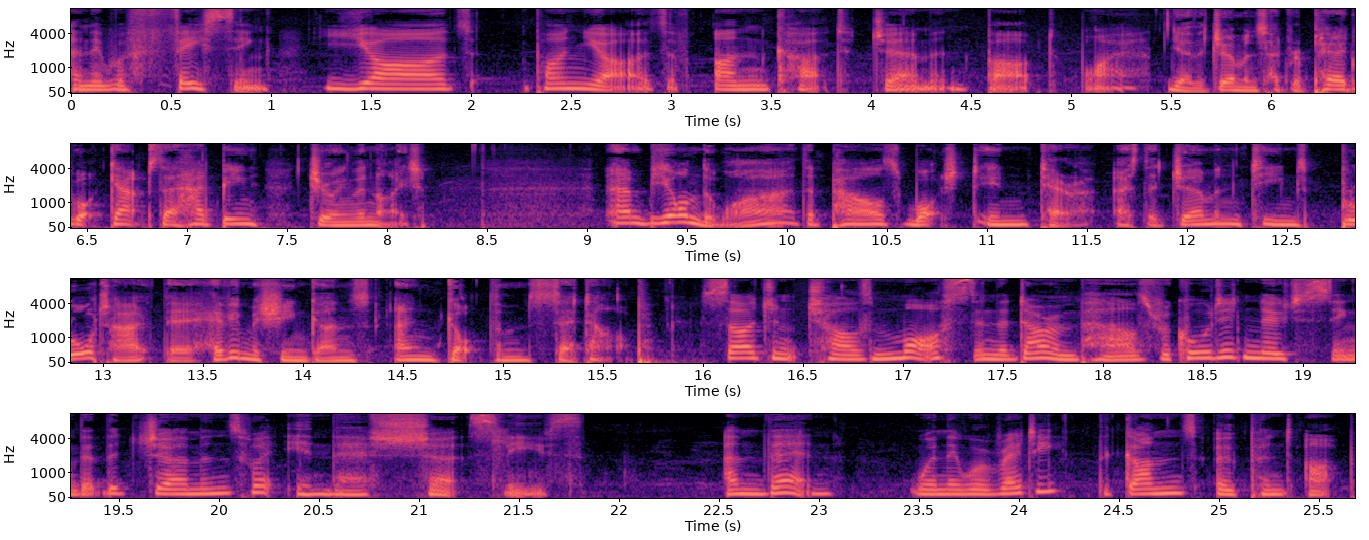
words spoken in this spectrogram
And they were facing yards upon yards of uncut German barbed wire. Yeah, the Germans had repaired what gaps there had been during the night. And beyond the wire, the pals watched in terror as the German teams brought out their heavy machine guns and got them set up. Sergeant Charles Moss in the Durham Pals recorded noticing that the Germans were in their shirt sleeves. And then, when they were ready, the guns opened up.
